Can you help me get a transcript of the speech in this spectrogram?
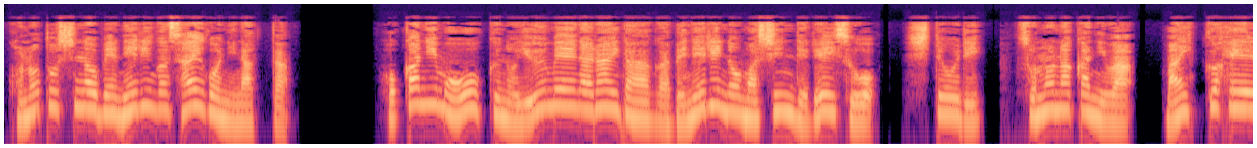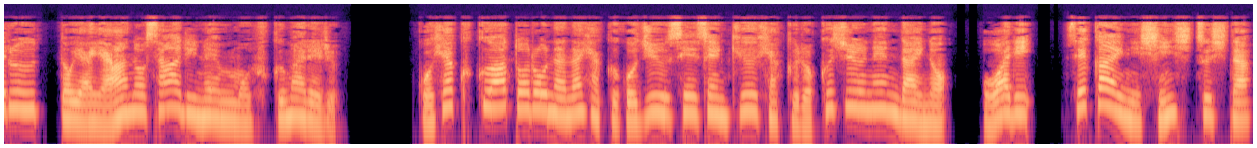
この年のベネリが最後になった。他にも多くの有名なライダーがベネリのマシンでレースをしており、その中にはマイク・ヘールウッドやヤーノ・サーリネンも含まれる。500クアトロ750製1960年代の終わり、世界に進出した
